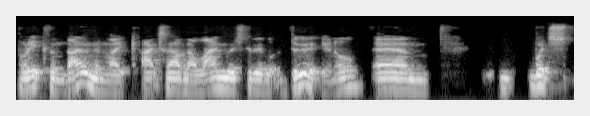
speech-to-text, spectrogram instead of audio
break them down and like actually having a language to be able to do it, you know, um, which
